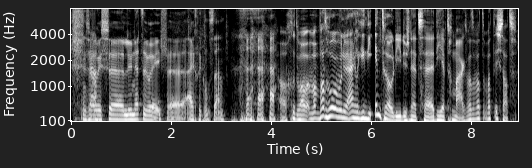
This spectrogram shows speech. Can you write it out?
En zo Ja. is eh Lunette Wave eh, eigenlijk ontstaan. Oh, goed. Maar wa- wat horen we nu eigenlijk in die intro die je dus net eh, die je hebt gemaakt? Wat, wat, wat is dat?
